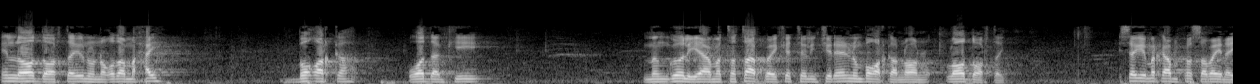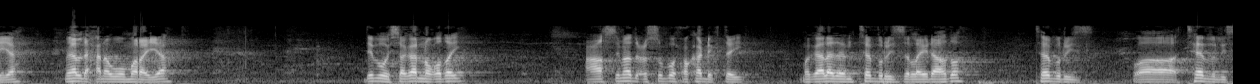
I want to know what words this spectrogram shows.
in loo doortay inuu noqdo maxay? Boqorka waddankii mongolia ama tataarku ay ka telin jireen inuu boqorka noo loo doortay. Isagii markaa muxuu samaynayaa meel dhexena wuu marayaa. Dib uu isaga noqday. Caasimad cusub wuxuu ka dhigtay. Magaaladan tabris la yidhaahdo. Tabris waa tevlis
